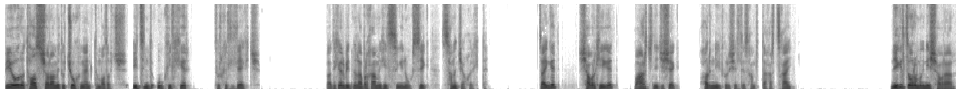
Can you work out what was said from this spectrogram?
Би өөрөө тоос шороо мэд өчүүхэн амьтан боловч эзэнд үг хэлэхээр зүрхэллээ гэж. За тэгэхээр бид нар Авраамын хэлсэн энэ үгсийг санаж явах хэрэгтэй. За ингээд шавар хийгээд ваарчны жишээг 21-р ишлэлээс хамтдаа харцгаая. Нэг л зурмагны шавраар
